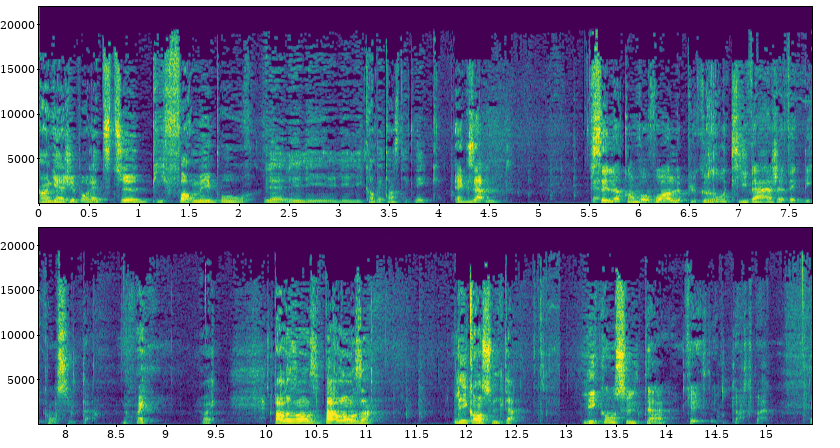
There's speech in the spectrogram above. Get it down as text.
engagé pour l'attitude, puis formé pour le- les, les- les- les compétences techniques. Exact. C'est là qu'on va voir le plus gros clivage avec des consultants. Oui. Parlons-en. Parlons-en. Les consultants. Les consultants.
